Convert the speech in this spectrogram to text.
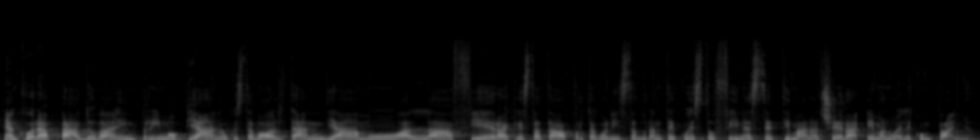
E ancora a Padova in primo piano, questa volta andiamo alla fiera che è stata protagonista durante questo fine settimana c'era Emanuele Compagno.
